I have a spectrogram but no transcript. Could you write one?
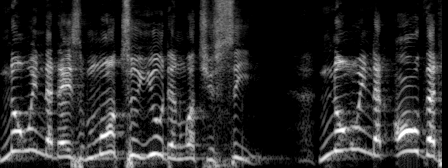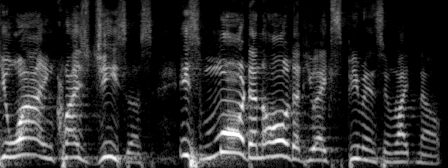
Knowing that there is more to you than what you see. Knowing that all that you are in Christ Jesus is more than all that you're experiencing right now.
